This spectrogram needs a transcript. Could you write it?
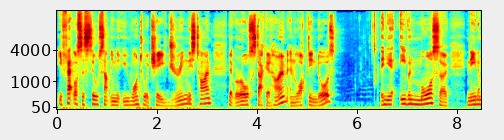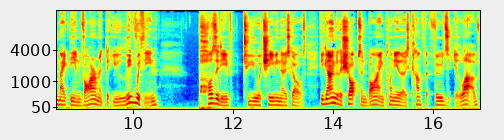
if fat loss is still something that you want to achieve during this time that we're all stuck at home and locked indoors, then you even more so need to make the environment that you live within positive to you achieving those goals. If you're going to the shops and buying plenty of those comfort foods that you love,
